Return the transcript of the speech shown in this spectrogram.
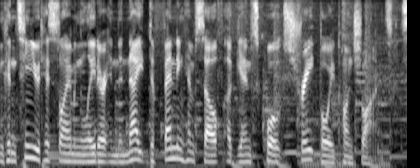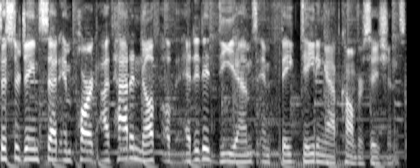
and continued his slamming later in the night, defending himself against, quote, straight boy punchlines. Sister James said, in part, I've had enough of edited DMs and fake dating app conversations.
